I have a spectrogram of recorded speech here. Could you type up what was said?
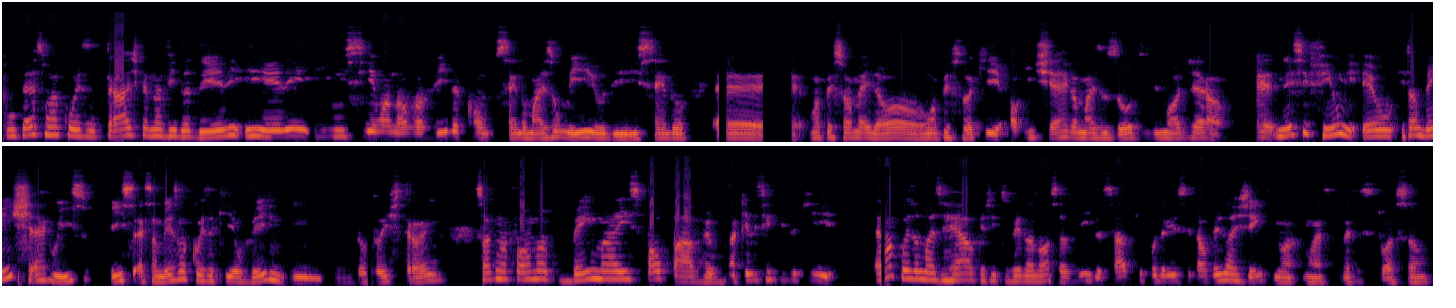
Acontece uma coisa trágica na vida dele e ele inicia uma nova vida com, sendo mais humilde e sendo é, uma pessoa melhor, uma pessoa que enxerga mais os outros de modo geral. É, nesse filme, eu também enxergo isso, isso, essa mesma coisa que eu vejo em, em Doutor Estranho, só que de uma forma bem mais palpável, naquele sentido que é uma coisa mais real que a gente vê na nossa vida, sabe? Que poderia ser talvez a gente numa, numa, nessa situação.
